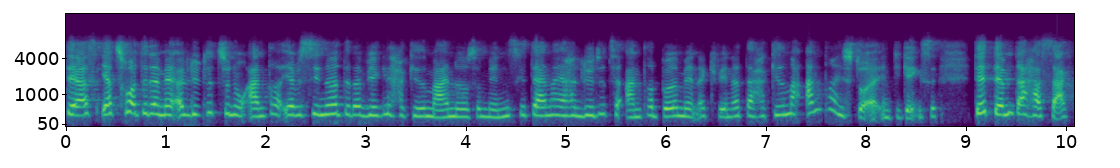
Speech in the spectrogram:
det er også, jeg tror det der med at lytte til nogle andre, jeg vil sige noget af det, der virkelig har givet mig noget som menneske, det er, når jeg har lyttet til andre, både mænd og kvinder, der har givet mig andre historier end de gængse. Det er dem, der har sagt,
